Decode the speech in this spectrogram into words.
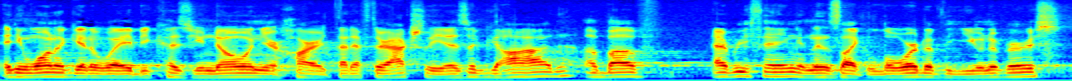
And you want to get away because you know in your heart that if there actually is a God above everything and is like Lord of the universe,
